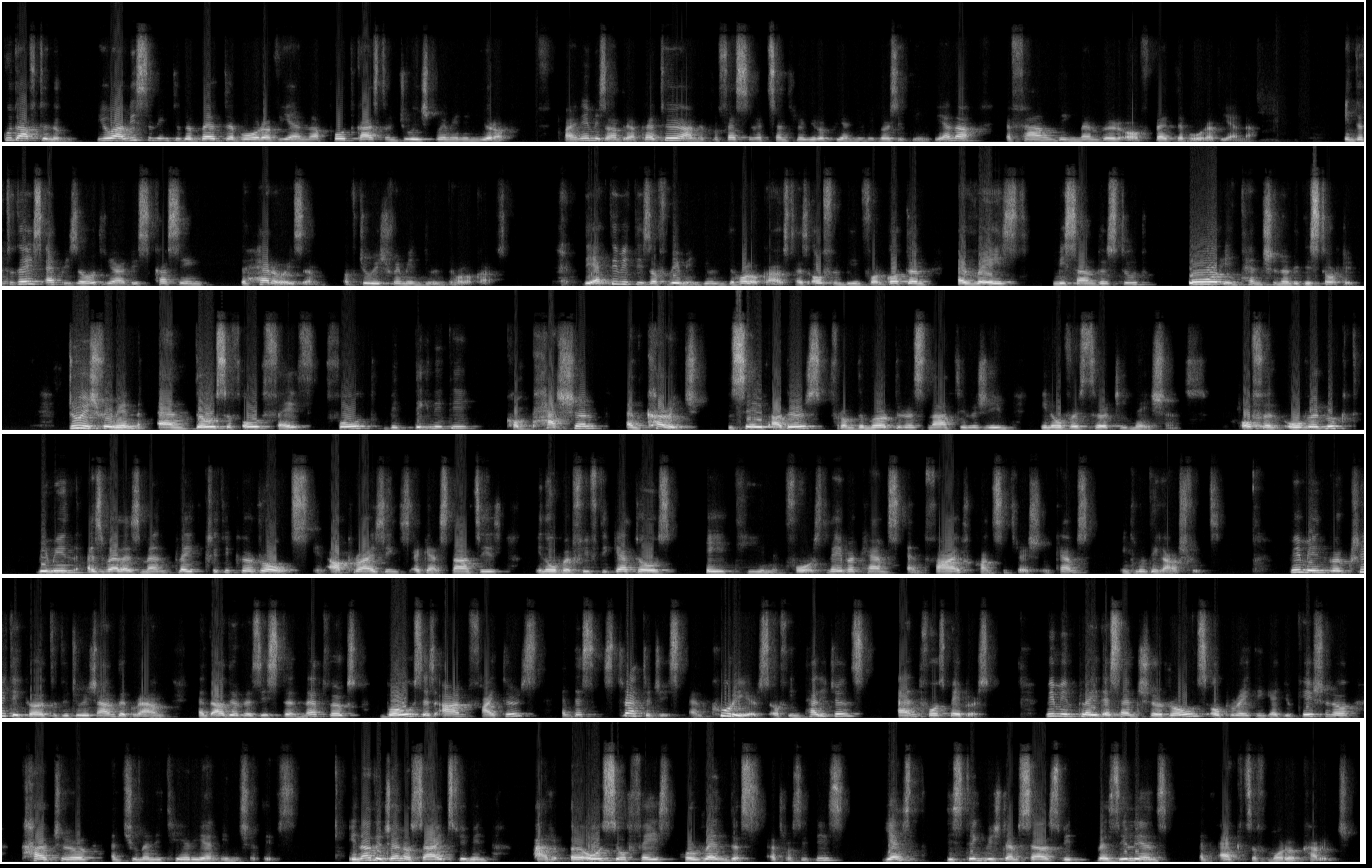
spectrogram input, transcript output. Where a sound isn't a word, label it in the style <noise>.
Good afternoon. You are listening to the Bet Deborah Vienna podcast on Jewish women in Europe. My name is Andrea Pető. I'm a professor at Central European University in Vienna, a founding member of Bet Deborah Vienna. In the today's episode, we are discussing the heroism of Jewish women during the Holocaust. The activities of women during the Holocaust has often been forgotten, erased, misunderstood, or intentionally distorted. Jewish women and those of all faiths fought with dignity, compassion, and courage to save others from the murderous Nazi regime in over 30 nations. Often overlooked, women as well as men played critical roles in uprisings against Nazis in over 50 ghettos, 18 forced labor camps, and five concentration camps, including Auschwitz. Women were critical to the Jewish underground and other resistant networks, both as armed fighters and as strategists and couriers of intelligence and false papers. Women played essential roles operating educational, cultural, and humanitarian initiatives. In other genocides, women are, uh, also faced horrendous atrocities, yet distinguished themselves with resilience and acts of moral courage.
